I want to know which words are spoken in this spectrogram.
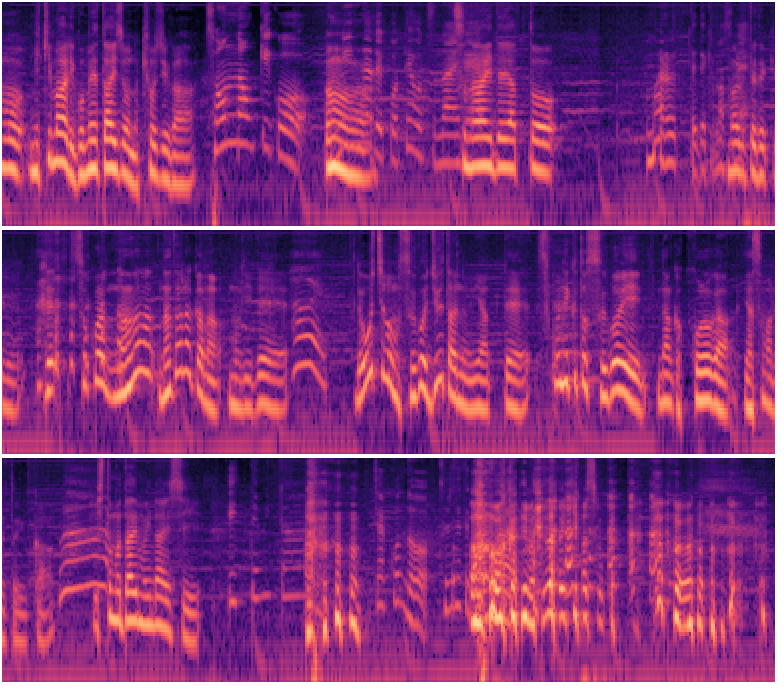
もう幹回り5メーター以上の巨樹が。そんな大きいこう、うん、みんなでこう手をつないで。つないでやっと。丸ってできます、ね、丸ってできる。でそこはな なだらかな森で。はい。で落ち葉もすごい絨毯のようにあってそこに行くとすごいなんか心が休まるというか、人も誰もいないし行ってみたい じゃあ今度連れてってください わかりました行きましょうかじ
